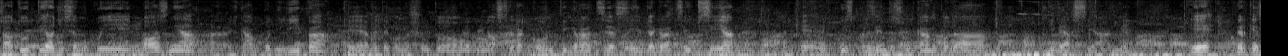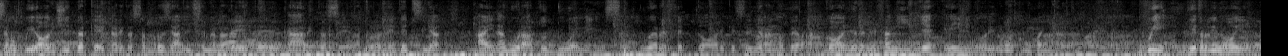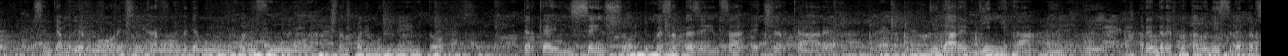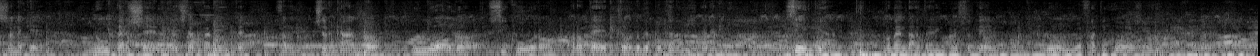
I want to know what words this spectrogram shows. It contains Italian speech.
Ciao a tutti, oggi siamo qui in Bosnia, al campo di Lipa, che avete conosciuto nei nostri racconti grazie a Silvia, grazie a Ipsia, che è qui presente sul campo da diversi anni. E perché siamo qui oggi? Perché Caritas Ambrosiana, insieme alla rete Caritas e naturalmente Ipsia, ha inaugurato due mense, due refettori che serviranno per accogliere le famiglie e i minori non accompagnati. Qui dietro di noi sentiamo dei rumori, sentiamo, vediamo un po' di fumo, c'è un po' di movimento, perché il senso di questa presenza è cercare di dare dignità, di rendere protagoniste le persone che non per scelta certamente stanno cercando un luogo sicuro, protetto dove poter vivere. Silvia, com'è andata in questo tempo? Lungo, faticoso?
